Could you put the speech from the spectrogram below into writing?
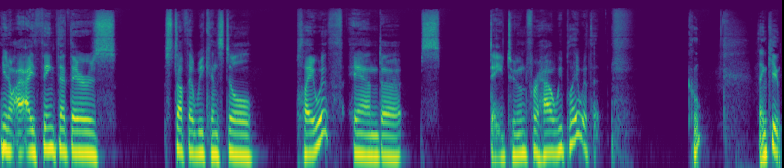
you know, I, I think that there's stuff that we can still play with and uh, stay tuned for how we play with it. Cool. Thank you.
